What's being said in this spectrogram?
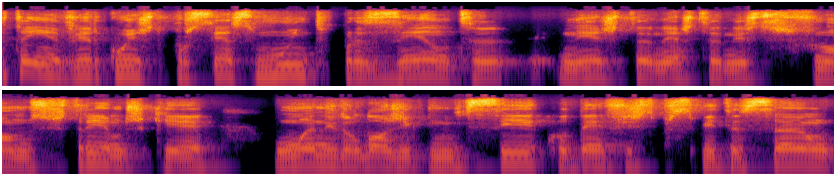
que tem a ver com este processo muito presente neste, nesta, nestes fenómenos extremos, que é um ano hidrológico muito seco, déficit de precipitação,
